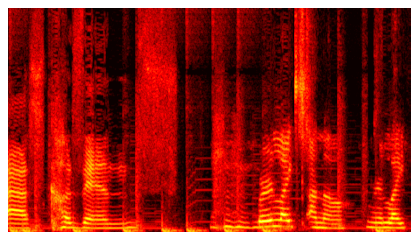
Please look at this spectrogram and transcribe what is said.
as cousins? We're like, ano, we're like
